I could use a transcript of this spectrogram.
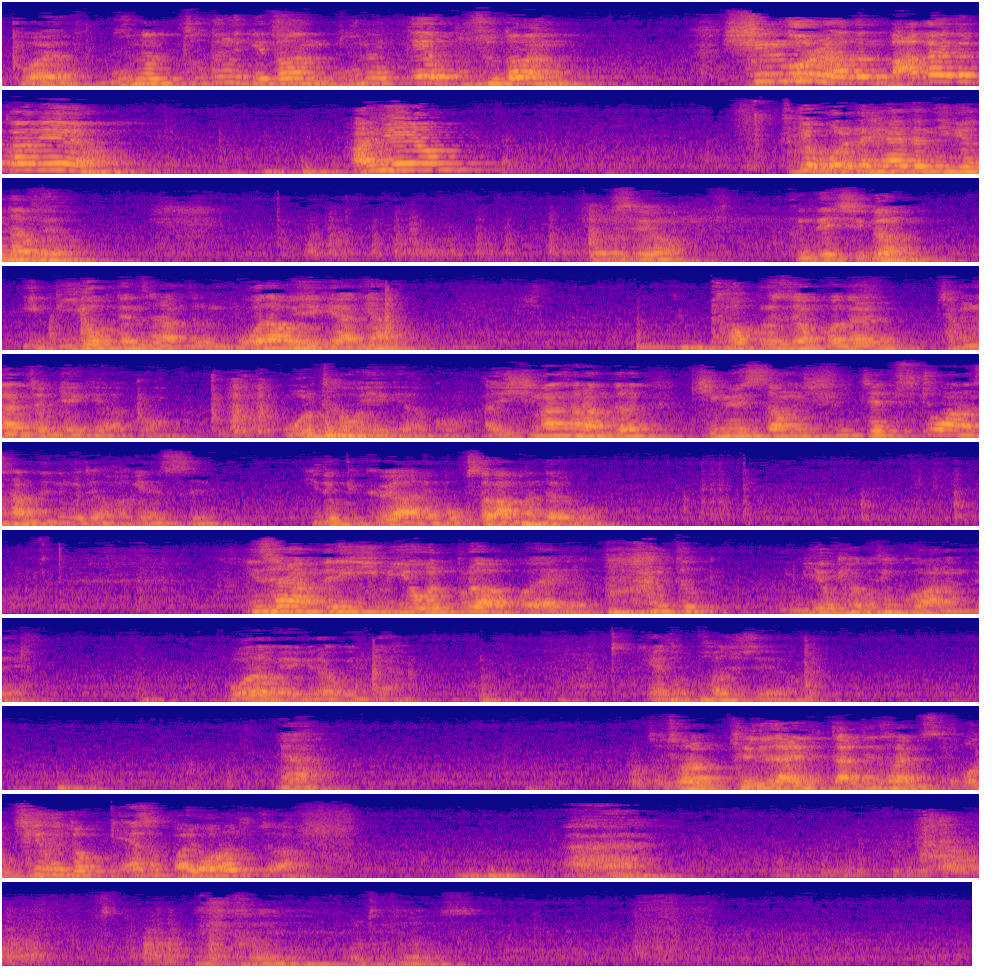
뭐예요? 문을 두들기던 문을 깨 부수던 신고를 하든 막아야 될 거 아니에요? 아니에요? 그게 원래 해야 되는 일이었다고요. 여보세요. 근데 지금 이 미혹된 사람들은 뭐라고 얘기하냐? 덕그리스 정권을 장단점 얘기하고 옳다고 얘기하고 아주 심한 사람들은 김일성 실제 추종하는 사람들인 걸 제가 확인했어요. 기독교 교회 안에 목사 간판 달고 이 사람들이 이 미혹을 뿌려갖고 애들 다 한뜻 미혹하고 데리고 가는데 뭐라고 얘기를 하고 있냐? 계속 퍼주세요. 야, 저처럼 길게 날, 날뛴 사람이 있어요. 어떻게든 좀 계속 빨리 열어주자. 아, 무식하게 있어.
